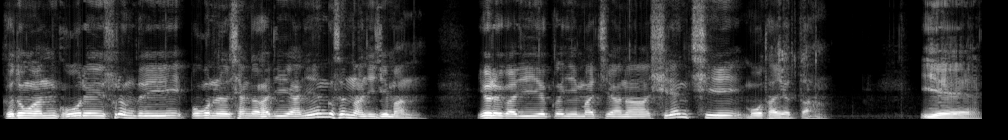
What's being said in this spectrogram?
그동안 고래의 수령들이 복원을 생각하지 아니한 것은 아니지만 여러 가지 여건이 맞지 않아 실행치 못하였다. 이에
